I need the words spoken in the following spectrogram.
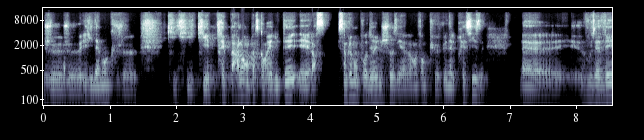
je, je, évidemment, que je, qui, qui, qui est très parlant, parce qu'en réalité, et alors, simplement pour dire une chose, et avant, que Lionel précise, euh, vous avez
